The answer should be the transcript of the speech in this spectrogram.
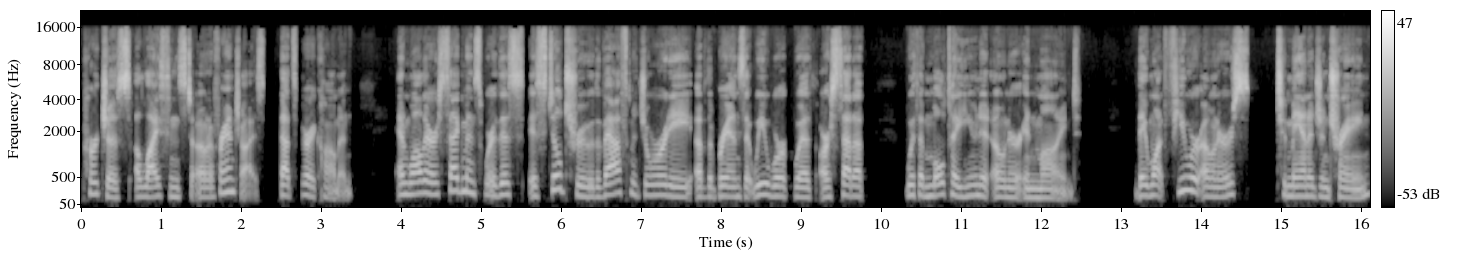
purchase a license to own a franchise. That's very common. And while there are segments where this is still true, the vast majority of the brands that we work with are set up with a multi unit owner in mind. They want fewer owners to manage and train,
